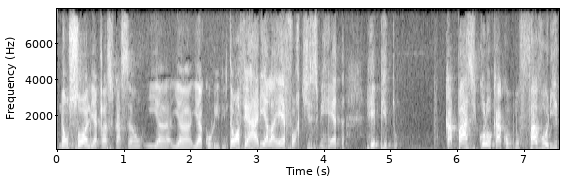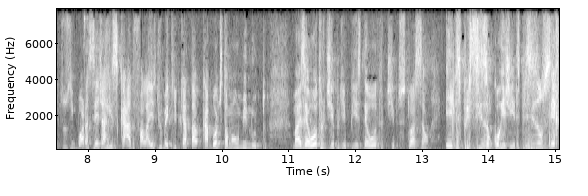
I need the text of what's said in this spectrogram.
não só ali a classificação e a, e a, e a corrida. Então a Ferrari ela é fortíssima em reta. Repito, capaz de colocar como favoritos, embora seja arriscado falar isso de uma equipe que acabou de tomar um minuto. Mas é outro tipo de pista, é outro tipo de situação. Eles precisam corrigir, eles precisam ser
